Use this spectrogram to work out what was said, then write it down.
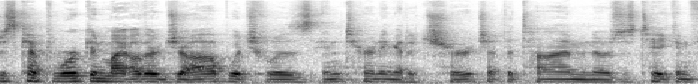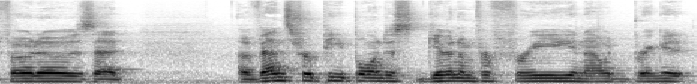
just kept working my other job, which was interning at a church at the time, and I was just taking photos at events for people and just giving them for free. And I would bring it,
